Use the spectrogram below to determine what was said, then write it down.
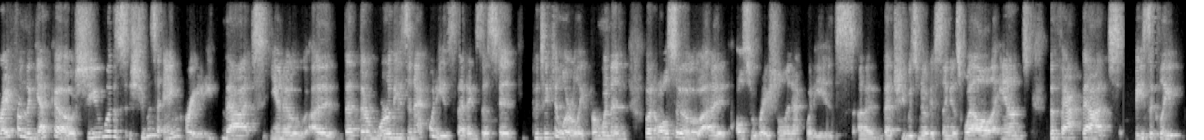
right from the get go, she was she was angry that you know uh, that there were these inequities that existed, particularly for women, but also uh, also racial inequities uh, that she was noticing as well, and the fact that basically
